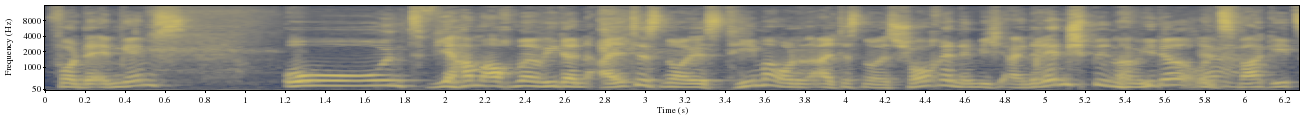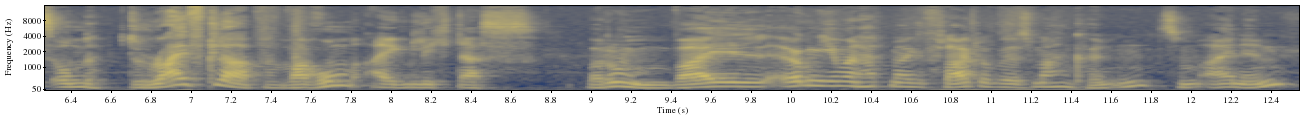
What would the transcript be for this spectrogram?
Von der M-Games. Und wir haben auch mal wieder ein altes neues Thema oder ein altes neues Genre, nämlich ein Rennspiel mal wieder. Ja. Und zwar geht es um Drive Club. Warum eigentlich das? Warum? Weil irgendjemand hat mal gefragt, ob wir das machen könnten. Zum einen.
